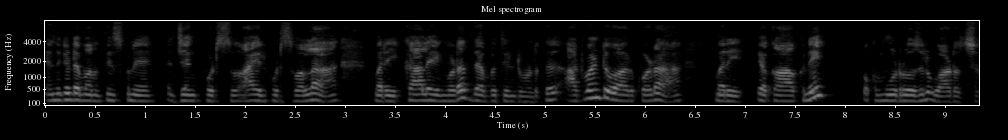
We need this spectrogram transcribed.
ఎందుకంటే మనం తీసుకునే జంక్ ఫుడ్స్, ఆయిల్ ఫుడ్స్ వల్ల మరి కాలేయం కూడా దెబ్బతింటూ ఉంటుంది. అటువంటి వారు కూడా మరి ఈ యొక్క ఆకుని ఒక మూడు రోజులు వాడవచ్చు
